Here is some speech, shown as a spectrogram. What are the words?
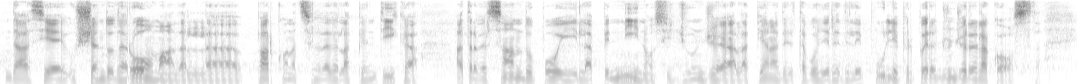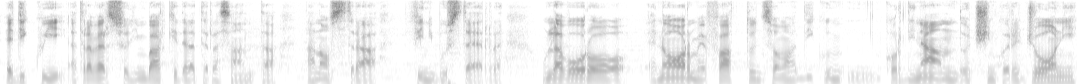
da, si è uscendo da Roma, dal Parco Nazionale dell'Appia Antica, attraversando poi l'Appennino si giunge alla piana del Tavoliere delle Puglie per poi raggiungere la costa. E di qui attraverso gli imbarchi della Terra Santa la nostra Finibusterre un lavoro enorme fatto insomma di, coordinando cinque regioni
